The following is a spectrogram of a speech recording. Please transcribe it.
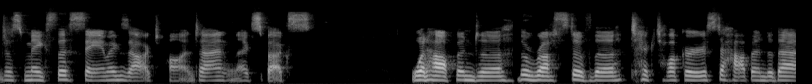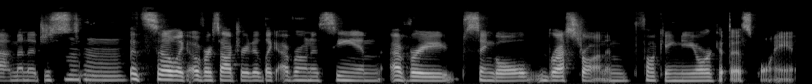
just makes the same exact content and expects what happened to the rest of the TikTokers to happen to them. And it just Mhm. it's so like oversaturated. Like everyone has seen every single restaurant in fucking New York at this point.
